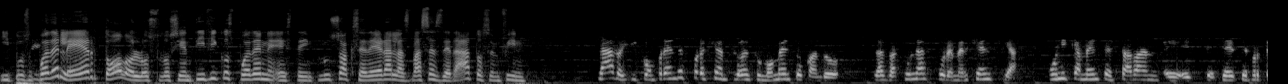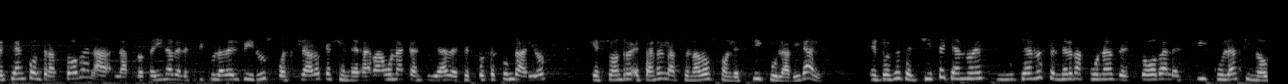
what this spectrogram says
y pues puede leer todo, los, los científicos pueden este, incluso acceder a las bases de datos, en fin. Claro, y comprendes, por ejemplo, en su momento cuando las vacunas por emergencia únicamente estaban, eh, se, protegían contra toda la, proteína de la espícula del virus, pues claro que generaba una cantidad de efectos secundarios que son están relacionados con la espícula viral. Entonces el chiste ya no es ya no es tener vacunas de toda la espícula, sino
